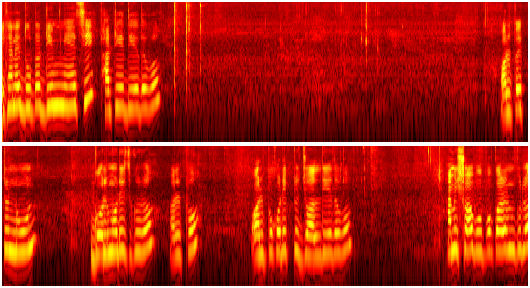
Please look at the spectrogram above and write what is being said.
এখানে দুটো ডিম নিয়েছি, ফাটিয়ে দিয়ে দেব। অল্প একটু নুন, গোলমরিচ গুঁড়ো, অল্প অল্প করে একটু জল দিয়ে দেবো। আমি সব উপকরণগুলো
